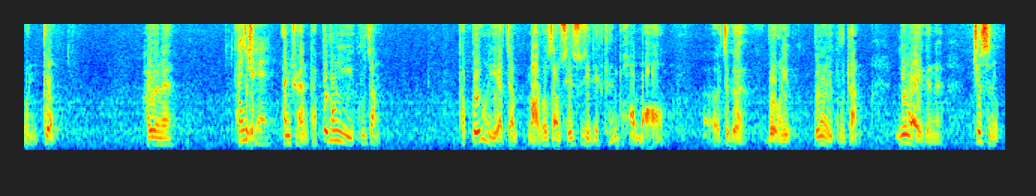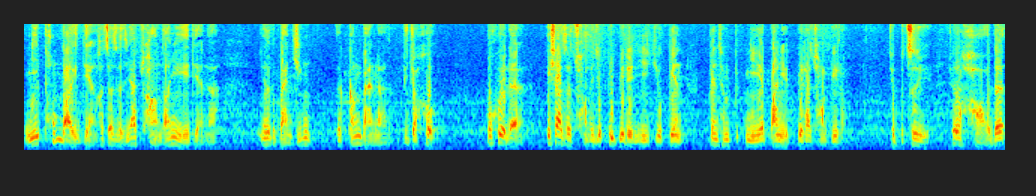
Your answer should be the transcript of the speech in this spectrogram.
稳重。还有呢，它这个安全，安全，它不容易故障，它不容易啊在马路上随时随地喷抛锚，呃，这个不容易不容易故障。另外一个呢，就是你碰到一点，或者是人家闯到你一点呢，你那个钣金。这钢板呢比较厚，不会的，一下子闯的就哔哔的，你就变变成你也把你被他闯毙了，就不至于。就是好的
